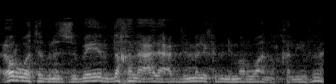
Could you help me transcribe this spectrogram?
عروة بن الزبير دخل على عبد الملك بن مروان الخليفة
